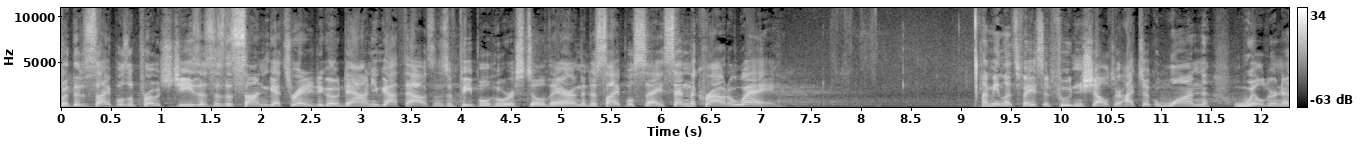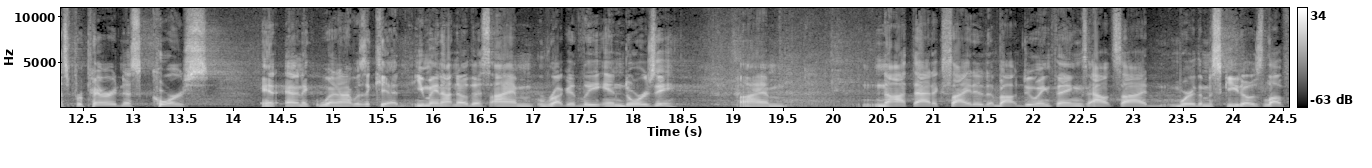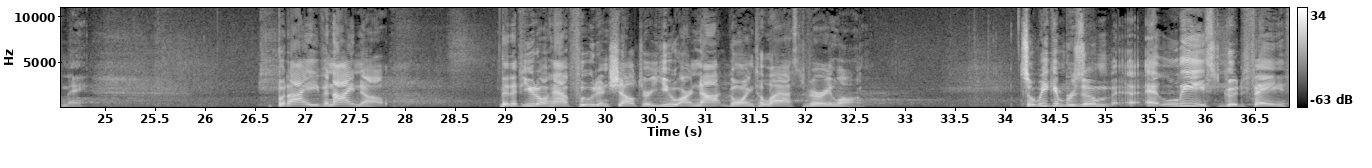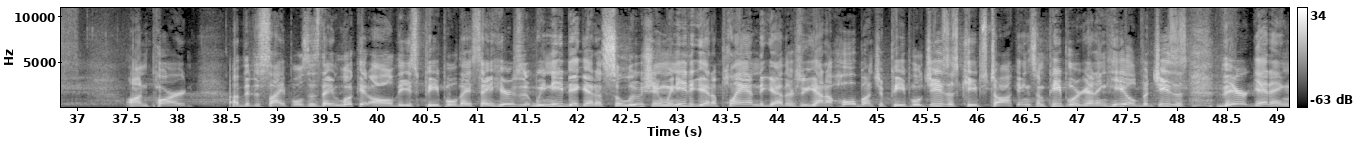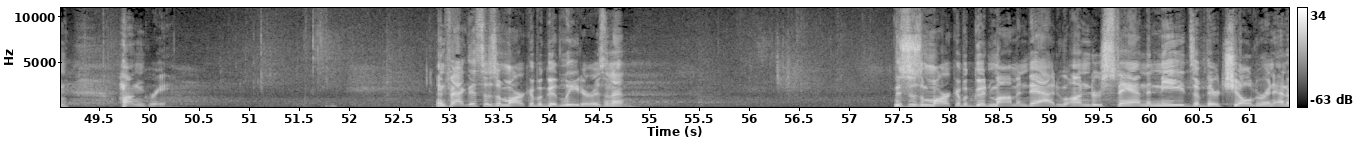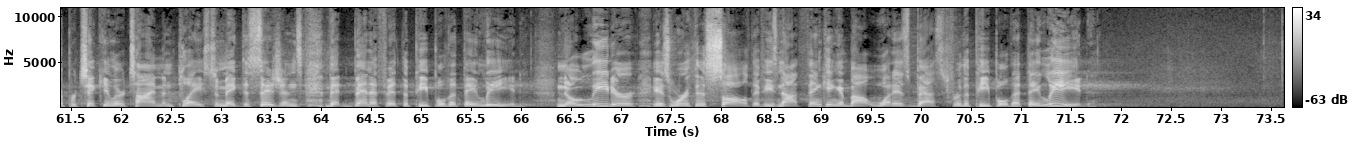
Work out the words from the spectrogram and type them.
But the disciples approach Jesus as the sun gets ready to go down. You've got thousands of people who are still there. And the disciples say, Send the crowd away. I mean, let's face it, food and shelter. I took one wilderness preparedness course in, in, when I was a kid. You may not know this. I am ruggedly indoorsy. I am not that excited about doing things outside where the mosquitoes love me. But I even I know that if you don't have food and shelter, you are not going to last very long. So we can presume at least good faith on part of the disciples. As they look at all these people they say here's we need to get a solution. We need to get a plan together. So you got a whole bunch of people. Jesus keeps talking. Some people are getting healed but jesus they're getting hungry. In fact, this is a mark of a good leader, isn't it? This is a mark of a good mom and dad who understand the needs of their children at a particular time and place to make decisions that benefit the people that they lead. No leader is worth his salt if he's not thinking about what is best for the people that they lead.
